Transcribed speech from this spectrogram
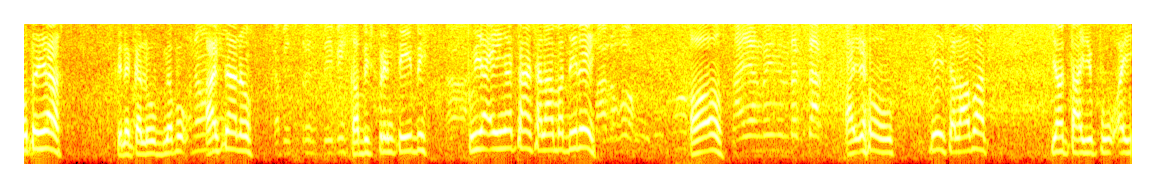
Oto ya. Pinagkaloob na po. Ano? Ayos na no. Kabis Friend TV. Kabis Print TV. Kuya, ingat ha. Salamat din eh. Paano ko? Oo. Sayang rin yung dagdag. Ayaw. Okay, salamat. Yan, tayo po ay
